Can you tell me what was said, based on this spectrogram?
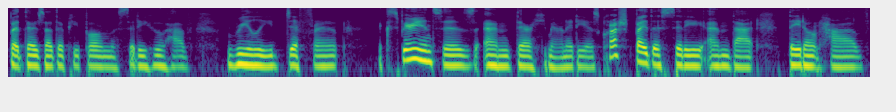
But there's other people in the city who have really different experiences and their humanity is crushed by this city and that they don't have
